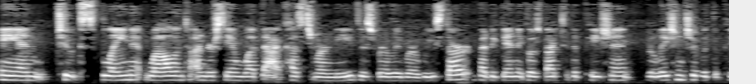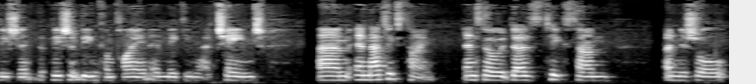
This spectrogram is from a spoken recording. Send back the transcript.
And to explain it well and to understand what that customer needs is really where we start. But again, it goes back to the patient relationship with the patient, the patient being compliant and making that change. Um, and that takes time. And so it does take some initial,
